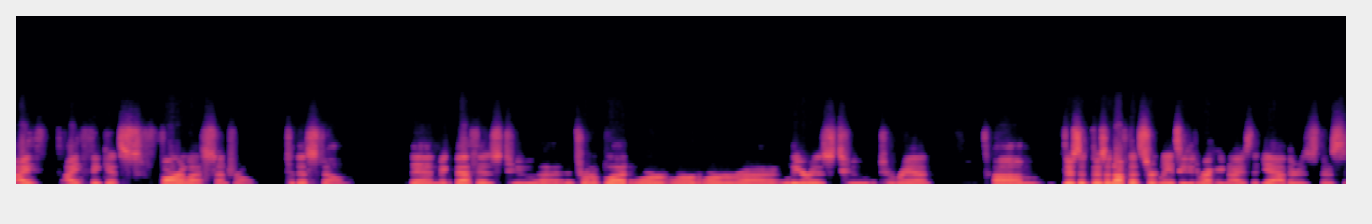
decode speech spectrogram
I I think it's far less central to this film than Macbeth is to uh, Throne of Blood or or or uh, Lear is to to Ran. Um, there's a, there's enough that certainly it's easy to recognize that yeah there's there's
